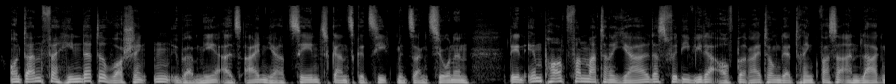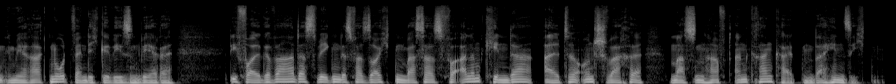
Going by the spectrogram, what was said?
Und dann verhinderte Washington über mehr als ein Jahrzehnt ganz gezielt mit Sanktionen den Import von Material, das für die Wiederaufbereitung der Trinkwasseranlagen im Irak notwendig gewesen wäre. Die Folge war, dass wegen des verseuchten Wassers vor allem Kinder, Alte und Schwache massenhaft an Krankheiten dahinsichten.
